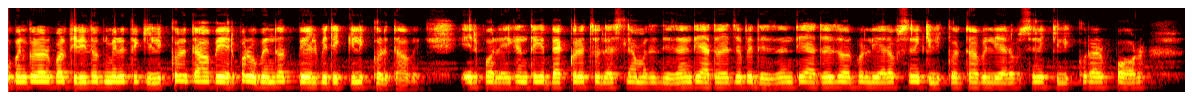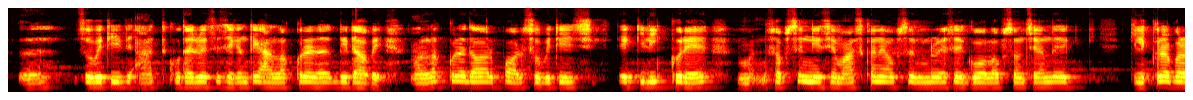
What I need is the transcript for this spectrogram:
open করার পর থ্রি ডট মেনুতে ক্লিক করতে হবে, এরপর ওপেন ডট পিএলপিতে ক্লিক করতে হবে। এরপর এখান থেকে ব্যাক করে চলে আসলে আমাদের ডিজাইনটি অ্যাড হয়ে যাবে। ডিজাইনটি অ্যাড হয়ে যাওয়ার পর লেয়ার অপশানে ক্লিক করতে হবে। লেয়ার অপশানে ক্লিক করার পর ছবিটি কোথায় রয়েছে সেখান থেকে আনলক করে দিতে হবে। আনলক করে দেওয়ার পর ছবিটিতে ক্লিক করে সবচেয়ে নিচে মাঝখানে অপশন রয়েছে গোল অপশন সেখান থেকে ক্লিক করার পর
